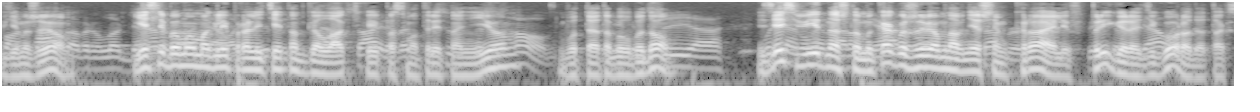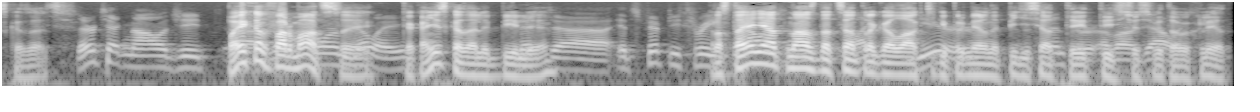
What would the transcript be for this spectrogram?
где мы живем. Если бы мы могли пролететь над галактикой и посмотреть на нее, вот это был бы дом. Здесь видно, что мы как бы живем на внешнем крае или в пригороде города, так сказать. По их информации, как они сказали Билли, расстояние от нас до центра галактики примерно 53 тысячи световых лет.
